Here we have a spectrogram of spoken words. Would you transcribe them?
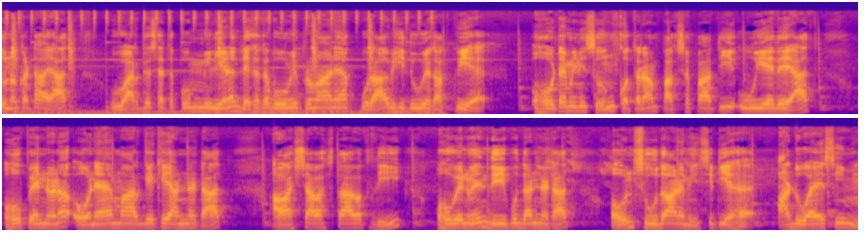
තුනකට අයත් වර්ග සැතපුම් මිලියන දෙක භූමි ප්‍රමාණයක් පුරා විහිදුව එකක් විය. ඔහුට මිනිසුන් කොතරම් පක්ෂපාතිී වූයේ දෙයත් ඔහු පෙන්වන ඕනෑ මාර්ගක යන්නටත් අවශ්‍ය අවස්ථාවකදී ඔහු වෙනුවෙන් දීපු දන්නටත් ඔවුන් සූදානමින් සිටියහ. අඩුවයසිම්ම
